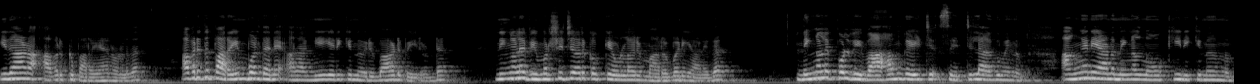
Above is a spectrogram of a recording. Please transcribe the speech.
ഇതാണ് അവർക്ക് പറയാനുള്ളത്. അവരത് പറയുമ്പോൾ തന്നെ അത് അംഗീകരിക്കുന്ന ഒരുപാട് പേരുണ്ട്. നിങ്ങളെ വിമർശിച്ചവർക്കൊക്കെ ഉള്ള ഒരു മറുപടിയാണിത്. നിങ്ങളിപ്പോൾ വിവാഹം കഴിച്ച് സെറ്റിലാകുമെന്നും അങ്ങനെയാണ് നിങ്ങൾ നോക്കിയിരിക്കുന്നതെന്നും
